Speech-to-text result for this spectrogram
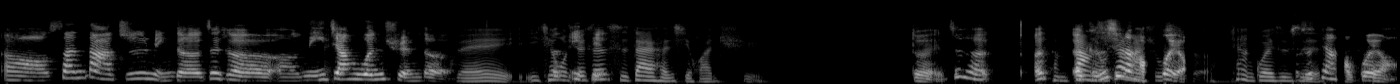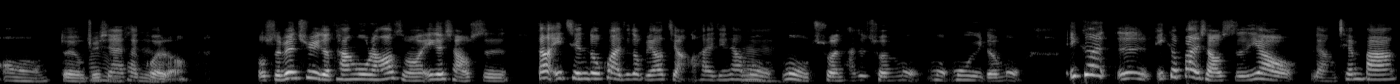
呃三大知名的这个呃泥浆温泉的。对，以前我学生时代很喜欢去。对，这个呃可是现在好贵哦，现在很贵是不是？可是现在好贵哦，哦，对，我觉得现在太贵了。我随便去一个汤屋，然后什么一个小时，当然一千多块，这都不要讲了，它已经叫沐沐春还是春沐沐沐浴的沐。一个呃一个半小时要两千八，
